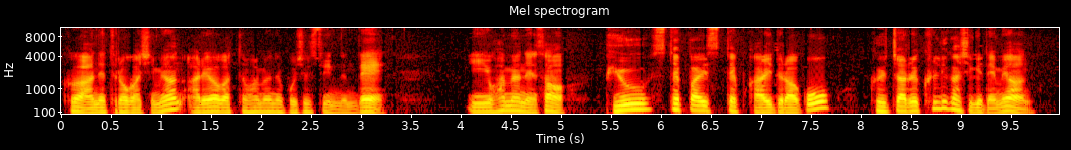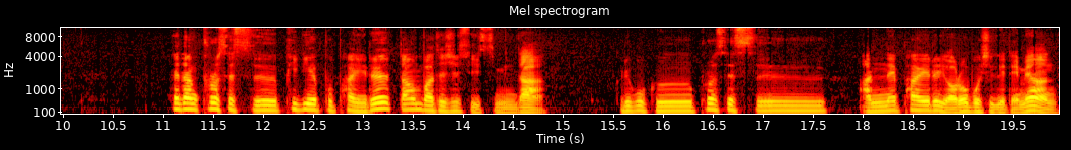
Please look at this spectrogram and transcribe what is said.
그 안에 들어가시면 아래와 같은 화면을 보실 수 있는데 이 화면에서 View Step by Step Guide라고 글자를 클릭하시게 되면 해당 프로세스 PDF 파일을 다운받으실 수 있습니다. 그리고 그 프로세스 안내 파일을 열어보시게 되면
